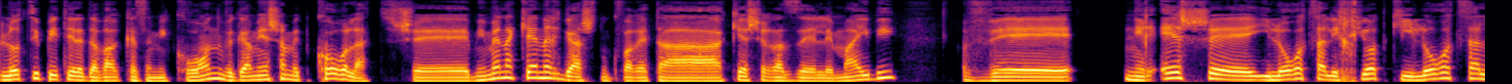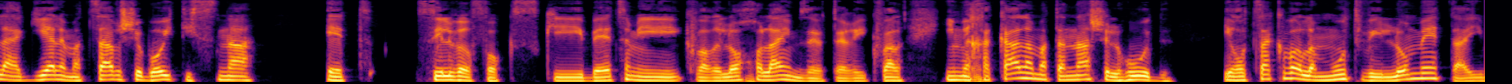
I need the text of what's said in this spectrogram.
לא ציפיתי לדבר כזה מקרון וגם יש שם את קורלט שממנה כן הרגשנו כבר את הקשר הזה למייבי נראה שהיא לא רוצה לחיות כי היא לא רוצה להגיע למצב שבו היא תשנא את סילבר פוקס כי בעצם היא כבר לא יכולה עם זה יותר היא כבר היא מחכה למתנה של הוד. היא רוצה כבר למות והיא לא מתה היא,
